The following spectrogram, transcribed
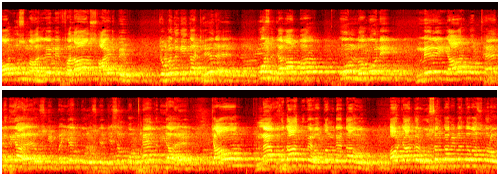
اور اس محلے میں فلاں سائڈ پہ جو گندگی کا ڈھیر ہے، اس جگہ پر ان لوگوں نے میرے یار کو پھینک دیا ہے، اس کی میت کو، اس کے جسم کو پھینک دیا ہے۔ جاؤ، میں خدا تمہیں حکم دیتا ہوں۔ اور جا کر غسل کا بھی بندوبست کرو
